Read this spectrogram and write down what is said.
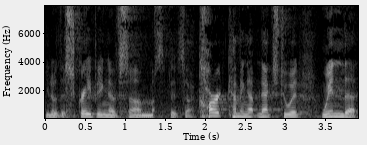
you know, the scraping of some, it's a cart coming up next to it, when the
